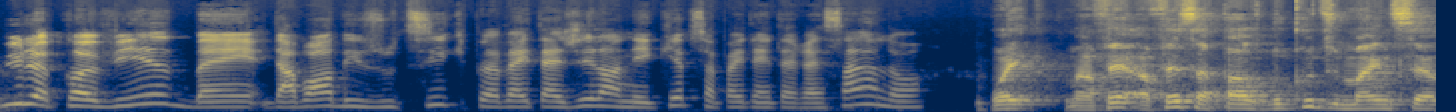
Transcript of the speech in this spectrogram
vu le COVID, ben, d'avoir des outils qui peuvent être agiles en équipe, ça peut être intéressant. Là. Oui, mais en fait, en fait, ça passe beaucoup du mindset.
